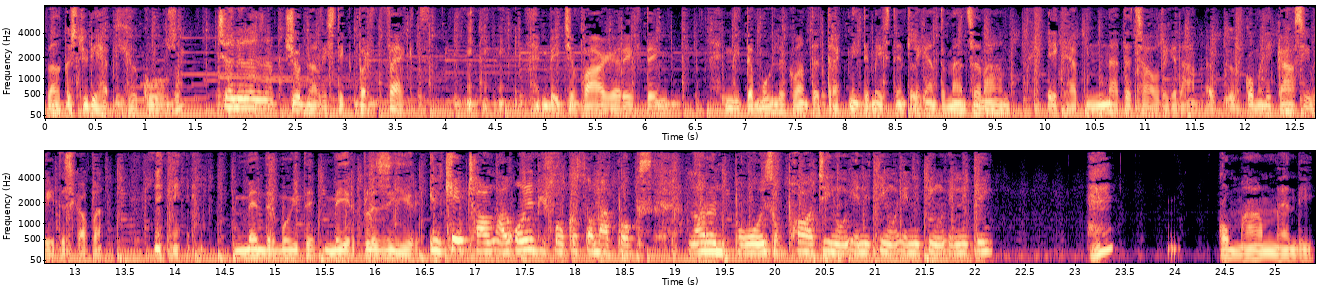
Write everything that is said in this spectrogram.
Welke studie heb je gekozen? journalism. Journalistiek, perfect. Een beetje vage richting. Niet te moeilijk, want het trekt niet de meest intelligente mensen aan. Ik heb net hetzelfde gedaan. Eh, eh, Communicatiewetenschappen. Minder moeite, meer plezier. In Cape Town, I'll only be focused on my books, not on boys or partying or anything or anything or anything. Hè? Kom aan, Mandy.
